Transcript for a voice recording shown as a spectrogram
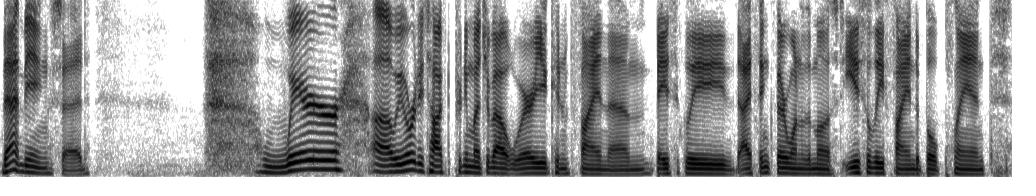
That being said, where uh, we already talked pretty much about where you can find them. Basically, I think they're one of the most easily findable plant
